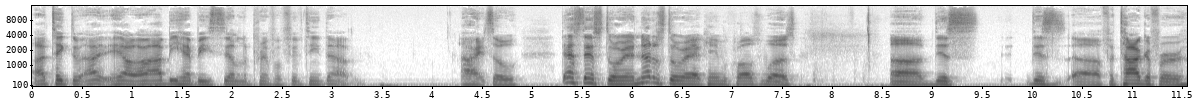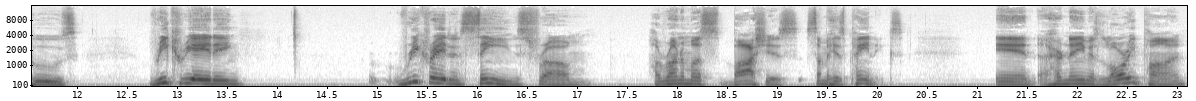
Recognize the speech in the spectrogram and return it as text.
I take the I, hell. I'd be happy selling the print for 15,000. All right, so that's that story. Another story I came across was uh, this this uh, photographer who's recreating recreating scenes from Hieronymus Bosch's some of his paintings. And her name is Lori Pond,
